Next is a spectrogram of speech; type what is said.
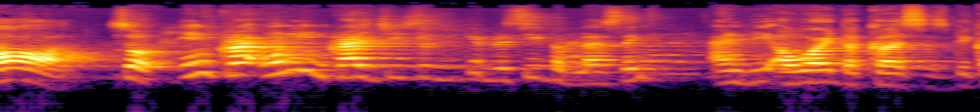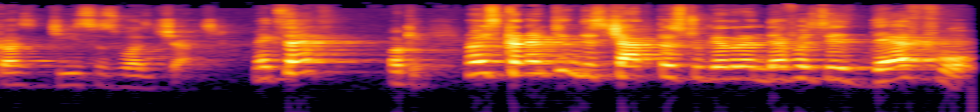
all. So in Christ, only in Christ Jesus we can receive the blessings and we avoid the curses because Jesus was judged. Make sense? Okay. Now he's connecting these chapters together and therefore he says, therefore,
